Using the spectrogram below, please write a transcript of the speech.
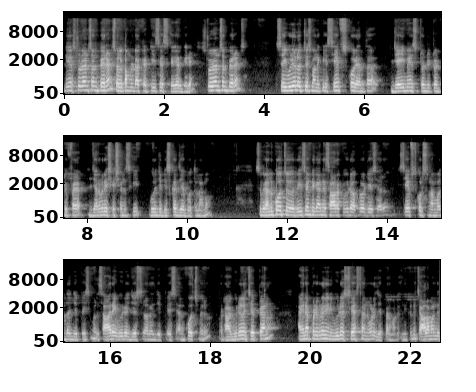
Dear students and parents welcome to doctor TCS career guidance students and parents so ఈ వీడియోలో వచ్చేసి మనకి సేఫ్ స్కోర్ ఎంత? JEE mains twenty twenty five జనవరి సెషన్స్కి గురించి డిస్కస్ చేయబోతున్నాము. సో మీరు అనుకోవచ్చు రీసెంట్గానే సార్ ఒక వీడియో అప్లోడ్ చేశారు. సేఫ్ స్కోర్స్ నమ్మొద్దని చెప్పేసి మళ్ళీ సారే వీడియో చేస్తున్నారని చెప్పేసి అనుకోవచ్చు మీరు. బట్ ఆ వీడియోలో చెప్పాను. అయినప్పటికీ కూడా నేను వీడియోస్ చేస్తానని కూడా చెప్పాను అనమాట ఎందుకంటే చాలామంది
